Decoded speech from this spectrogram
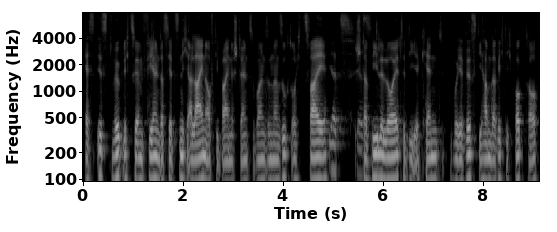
es ist wirklich zu empfehlen, das jetzt nicht alleine auf die Beine stellen zu wollen, sondern sucht euch zwei Jetzt, yes. stabile Leute, die ihr kennt, wo ihr wisst, die haben da richtig Bock drauf.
